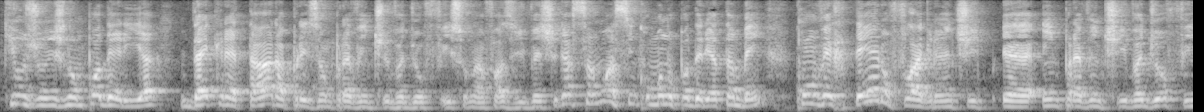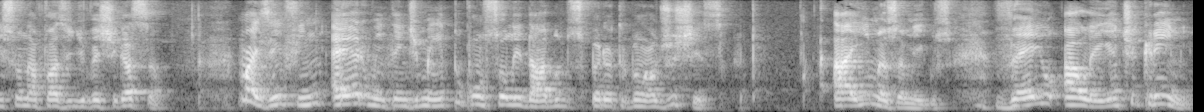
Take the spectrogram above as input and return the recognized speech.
que o juiz não poderia decretar a prisão preventiva de ofício na fase de investigação, assim como não poderia também converter o flagrante uh, em preventiva de ofício na fase de investigação. Mas, enfim, era o entendimento consolidado do Superior Tribunal de Justiça. Aí, meus amigos, veio a lei anticrime.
